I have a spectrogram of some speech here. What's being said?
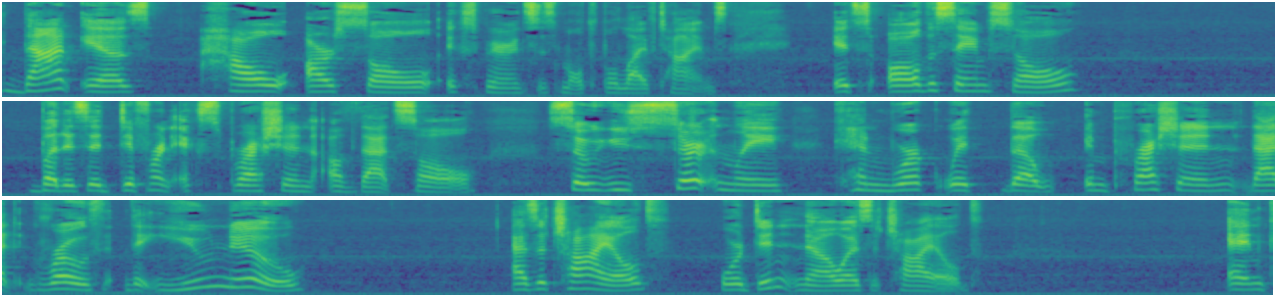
That is how our soul experiences multiple lifetimes. It's all the same soul, but it's a different expression of that soul. So you certainly can work with the impression, that growth that you knew as a child or didn't know as a child and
